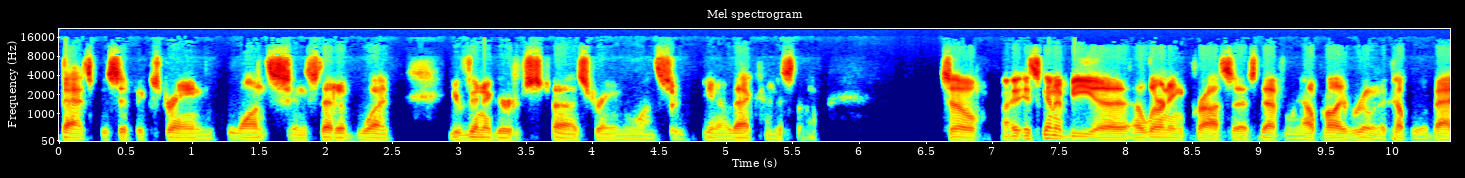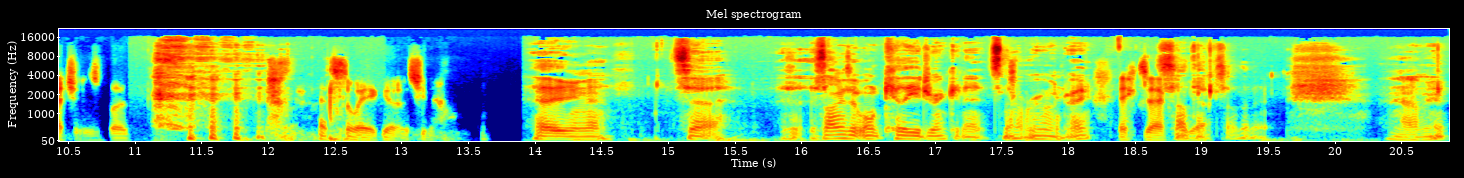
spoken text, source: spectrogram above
that specific strain wants instead of what your vinegar uh, strain wants, or you know that kind of stuff. So uh, it's going to be a, a, learning process. Definitely, I'll probably ruin a couple of batches, but that's the way it goes. You know. Hey, you know, it's uh, As long as it won't kill you drinking it, it's not ruined, right? Exactly. It's not Something, something. Oh man,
